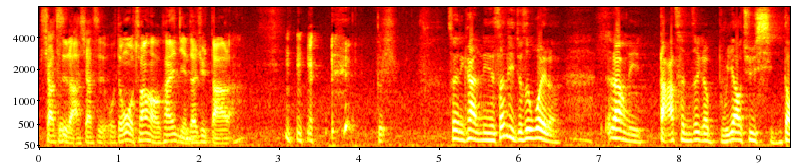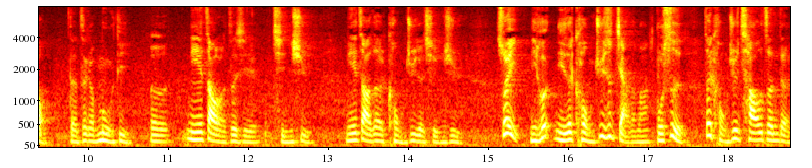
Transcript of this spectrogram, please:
下次啦，下次我等我穿好看一点再去搭啦。对，所以你看，你的身体就是为了让你达成这个不要去行动的这个目的，而捏造了这些情绪，捏造这个恐惧的情绪，所以你会你的恐惧是假的吗？不是，这恐惧超真的。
